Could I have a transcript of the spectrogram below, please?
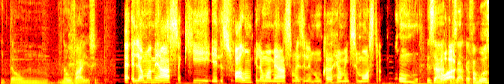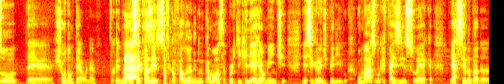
Então, não vai assim. É, ele é uma ameaça que eles falam que ele é uma ameaça, mas ele nunca realmente se mostra como. Exato, exato. É o famoso é, show don't tell, né? Só que ele não é. consegue fazer isso, só fica falando e nunca mostra por que, que ele é realmente esse grande perigo. O máximo que faz isso é, é a cena da, da,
